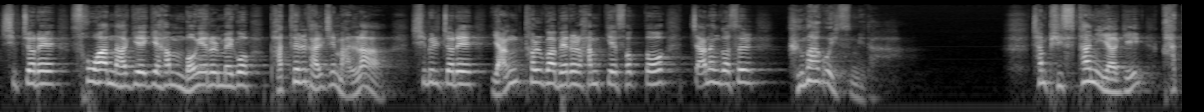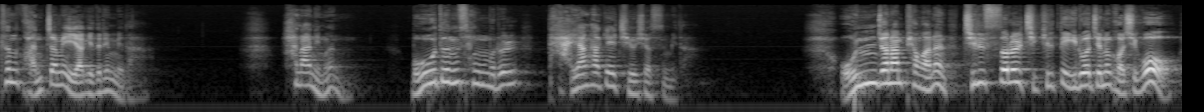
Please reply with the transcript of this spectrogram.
10절에 소와 나귀에게 한 멍에를 메고 밭을 갈지 말라. 11절에 양털과 배를 함께 섞어 짜는 것을 금하고 있습니다. 참 비슷한 이야기, 같은 관점의 이야기들입니다. 하나님은 모든 생물을 다양하게 지으셨습니다. 온전한 평화는 질서를 지킬 때 이루어지는 것이고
